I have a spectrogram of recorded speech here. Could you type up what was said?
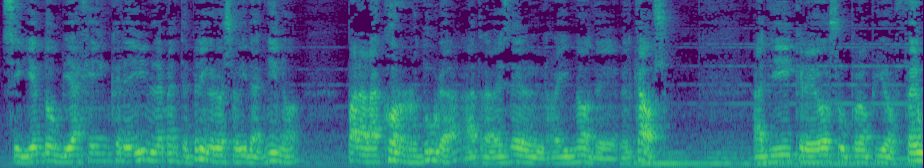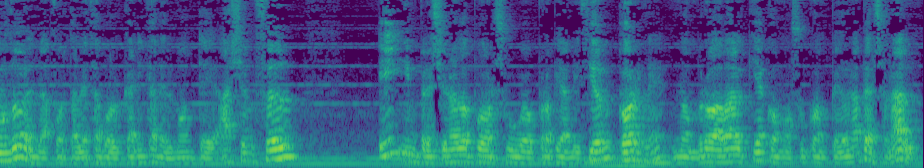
siguiendo un viaje increíblemente peligroso y dañino para la cordura a través del reino del caos. Allí creó su propio feudo en la fortaleza volcánica del monte Ashenfell y, impresionado por su propia ambición, Corne nombró a Valkia como su campeona personal.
